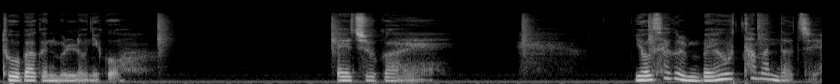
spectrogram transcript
도박은 물론이고 애주가에 여색을 매우 탐한다지.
